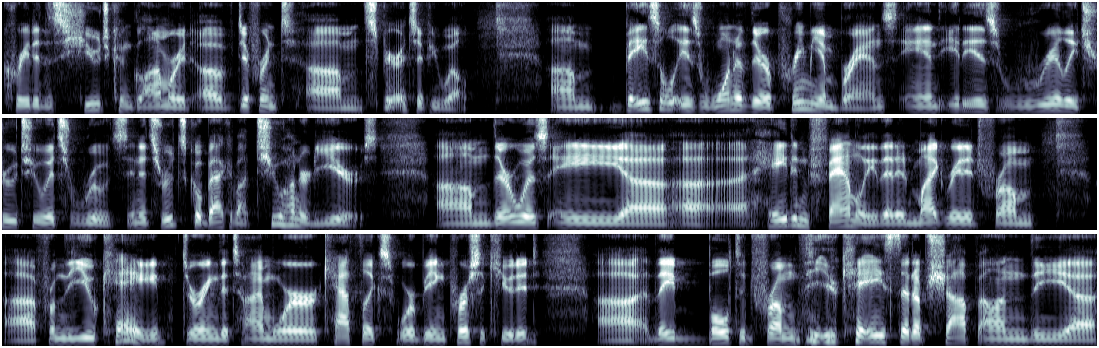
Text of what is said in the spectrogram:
created this huge conglomerate of different um, spirits, if you will. Um, Basil is one of their premium brands, and it is really true to its roots. And its roots go back about 200 years. Um, there was a, uh, a, Hayden family that had migrated from. Uh, from the UK during the time where Catholics were being persecuted. Uh, they bolted from the UK, set up shop on the uh,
